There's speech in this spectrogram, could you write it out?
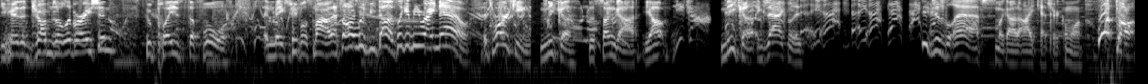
You hear the drums of liberation? Who plays the fool and makes people smile. That's all Luffy does. Look at me right now. It's working. Nika, the sun god. Yup. Nika, exactly. He just laughs. Oh my god, eye catcher. Come on. What the?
